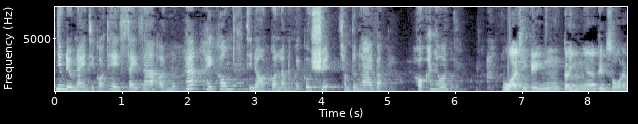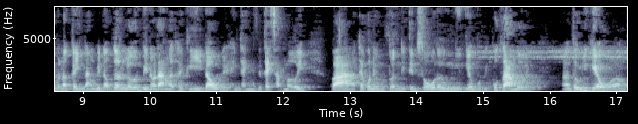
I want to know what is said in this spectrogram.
nhưng điều này thì có thể xảy ra ở nước khác hay không thì nó còn là một cái câu chuyện trong tương lai và khó khăn hơn. Đúng rồi thì cái kênh ờ, tiền số này vẫn là kênh đang biến động rất là lớn vì nó đang ở thời kỳ đầu để hình thành một cái tài sản mới. Và theo quan điểm của Tuấn thì tiền số nó giống như kiểu một cái quốc gia mới. À, giống như kiểu ờ,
